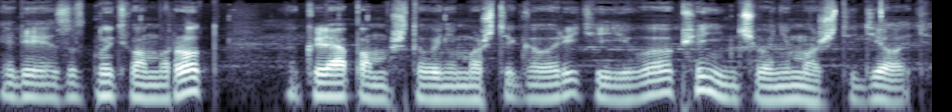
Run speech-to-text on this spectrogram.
или заткнуть вам рот кляпом, что вы не можете говорить, и вы вообще ничего не можете делать.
